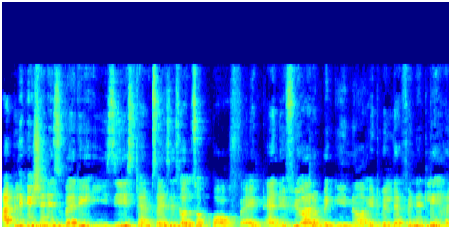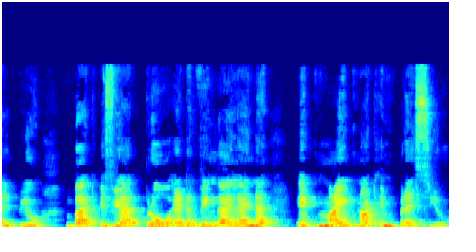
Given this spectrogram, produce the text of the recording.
Application is very easy. Stamp size is also perfect and if you are a beginner, it will definitely help you. But if you are pro at a wing eyeliner, it might not impress you.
